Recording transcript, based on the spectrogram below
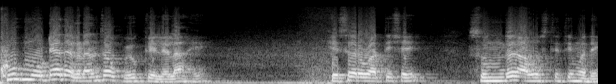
खूप मोठ्या दगडांचा उपयोग केलेला आहे. हे सर्व अतिशय सुंदर अवस्थितीमध्ये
